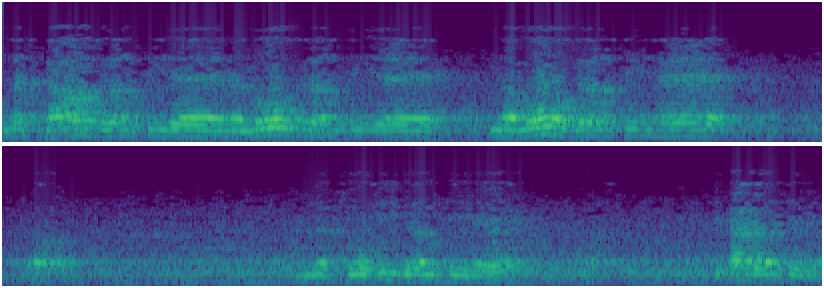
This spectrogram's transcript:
न काम ग्रंथि है, न लोभ ग्रंथि है, न मोह ग्रंथि है। न छोटी ग्रंथि है टिका ग्रंथि है,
